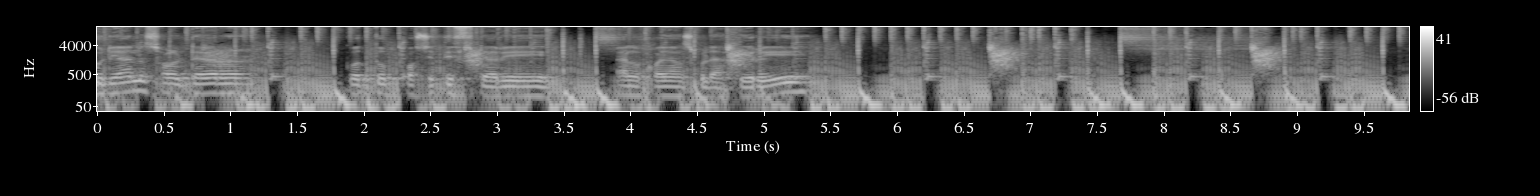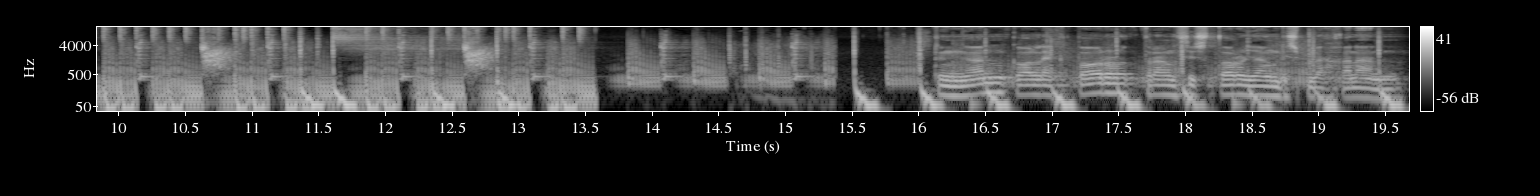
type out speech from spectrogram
kemudian solder kutub positif dari elko yang sebelah kiri dengan kolektor transistor yang di sebelah kanan.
